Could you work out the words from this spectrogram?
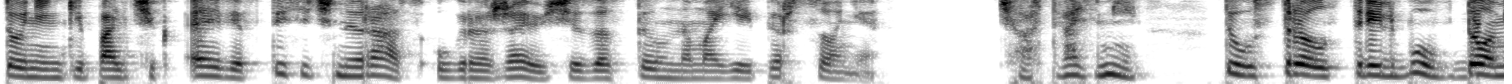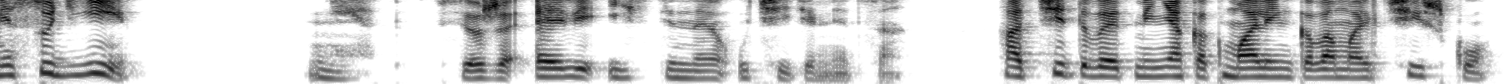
Тоненький пальчик Эви в тысячный раз угрожающе застыл на моей персоне. «Черт возьми, ты устроил стрельбу в доме судьи!» Нет, все же Эви истинная учительница. Отчитывает меня как маленького мальчишку.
